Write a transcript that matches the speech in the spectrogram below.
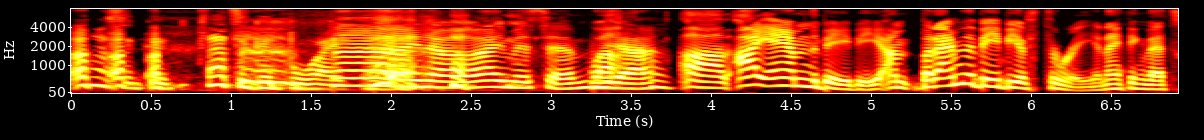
that's a good. That's a good boy. Uh, I know. I miss him. Well, yeah. Um, I am the baby, um, but I'm the baby of three, and I think that's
